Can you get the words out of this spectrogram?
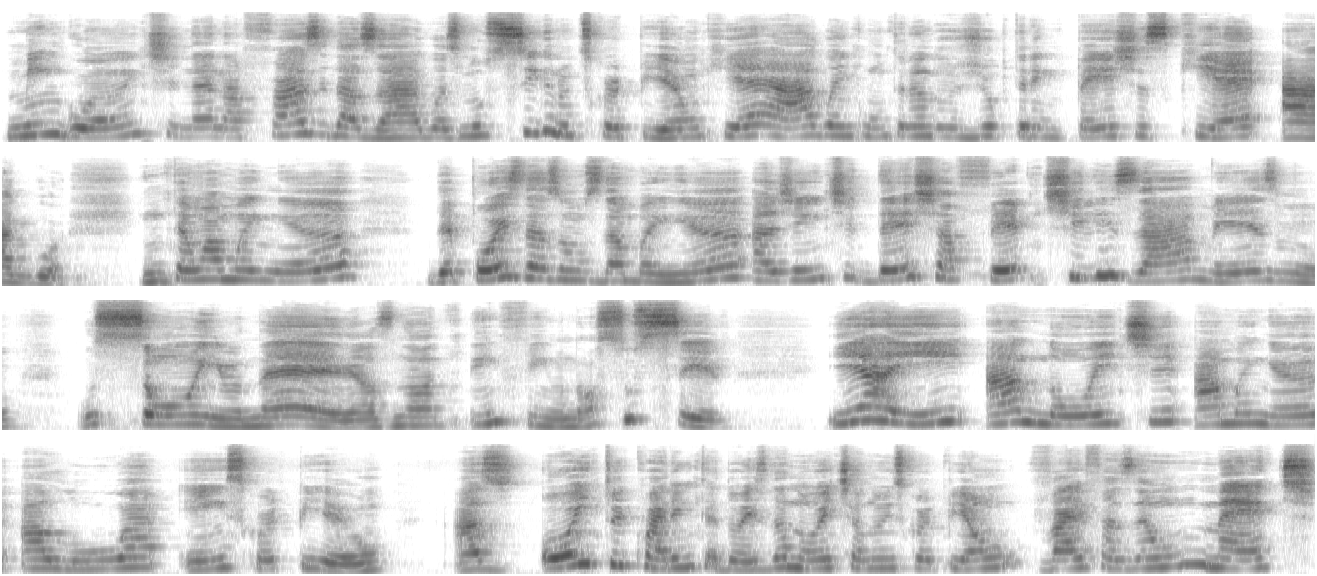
minguante, né, na fase das águas, no signo de escorpião, que é água, encontrando Júpiter em peixes, que é água. Então, amanhã, depois das 11 da manhã, a gente deixa fertilizar mesmo o sonho, né? As no... Enfim, o nosso ser. E aí, à noite, amanhã, a lua em escorpião às 8h42 da noite, a Lua Escorpião vai fazer um match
